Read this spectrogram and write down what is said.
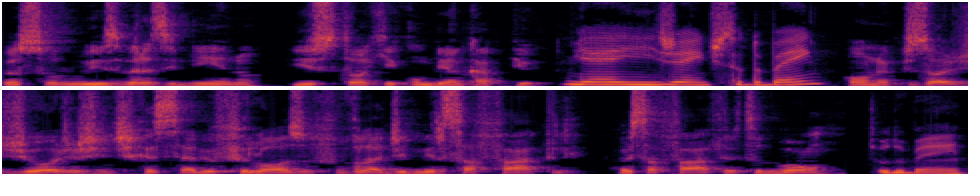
Eu sou Luiz Brasilino e estou aqui com Bianca Pio. E aí, gente, tudo bem? Bom, no episódio de hoje a gente recebe o filósofo Vladimir Safatli. Oi, Safatli, tudo bom? Tudo bem.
